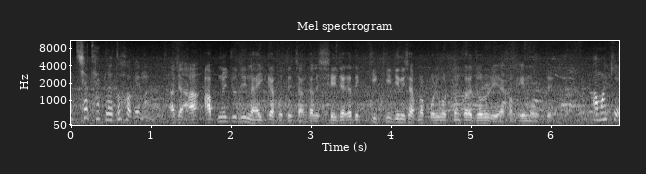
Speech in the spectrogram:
ইচ্ছা থাকলে তো হবে না। আচ্ছা আপনি যদি নায়িকা হতে চান তাহলে সেই জায়গাতে কি কি জিনিস আপনার পরিবর্তন করা জরুরি এখন এই মুহূর্তে? আমাকে?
